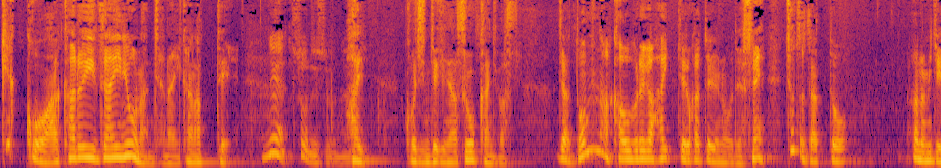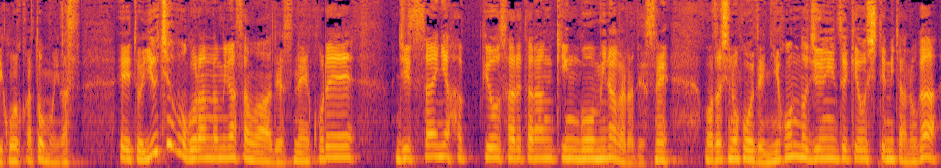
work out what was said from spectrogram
結構明るい材料なんじゃないかなって。ね、そうですよね。はい。個人的にはすごく感じます。じゃあ、どんな顔ぶれが入ってるかというのをですね、ちょっとざっと、あの、見ていこうかと思います。えっ、ー、と、YouTube をご覧の皆様はですね、これ、実際に発表されたランキングを見ながらですね、私の方で日本の順位付けをしてみたのが、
